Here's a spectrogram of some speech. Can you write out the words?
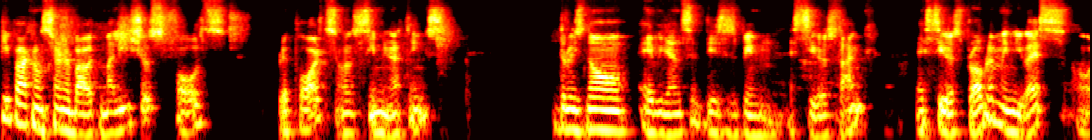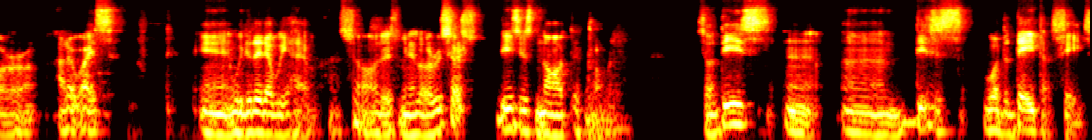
people are concerned about malicious, false reports or similar things. There is no evidence that this has been a serious thing, a serious problem in the US or otherwise and with the data we have. So there's been a lot of research. This is not a problem. So this, uh, uh, this is what the data says.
